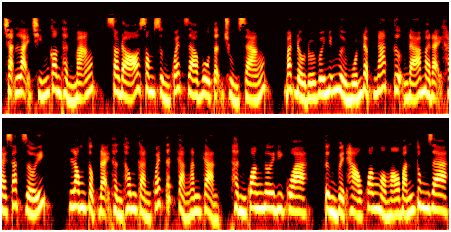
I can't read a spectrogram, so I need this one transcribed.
chặn lại chín con thần mãng, sau đó song sừng quét ra vô tận chùm sáng, bắt đầu đối với những người muốn đập nát tượng đá mà đại khai sát giới. Long tộc đại thần thông càn quét tất cả ngăn cản, thần quang nơi đi qua, từng vệt hào quang màu máu bắn tung ra,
